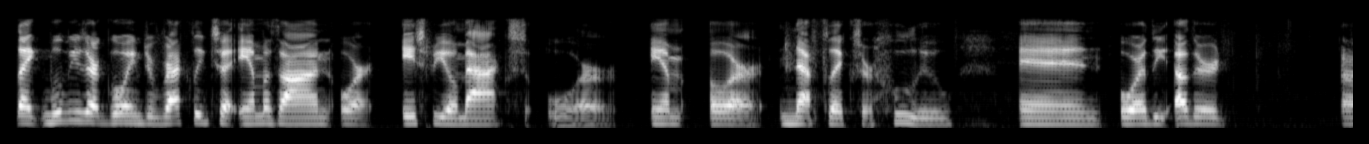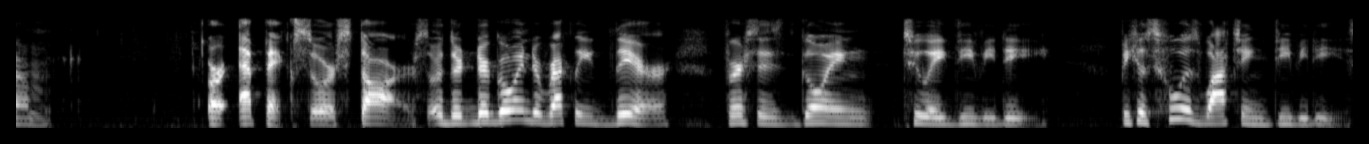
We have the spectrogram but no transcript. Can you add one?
like movies are going directly to Amazon or HBO Max or Am or Netflix or Hulu, and or the other um, or Epix or Starz, or they're, they're going directly there versus going to a DVD. Because who is watching DVDs?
